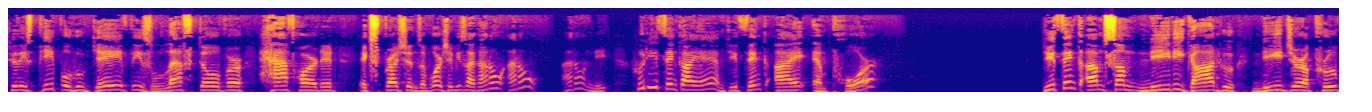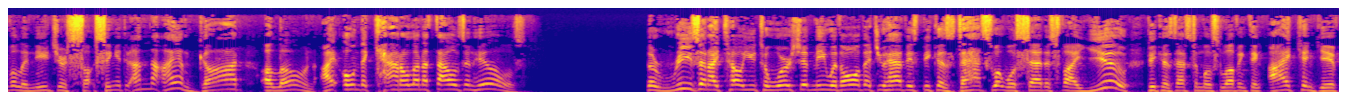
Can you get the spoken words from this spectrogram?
to these people who gave these leftover, half-hearted expressions of worship. He's like, I don't, I don't, I don't need. Who do you think I am? Do you think I am poor? Do you think I'm some needy God who needs your approval and needs your singing? I'm not. I am God alone. I own the cattle on a thousand hills. The reason I tell you to worship me with all that you have is because that's what will satisfy you, because that's the most loving thing I can give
